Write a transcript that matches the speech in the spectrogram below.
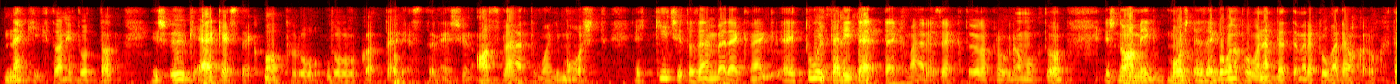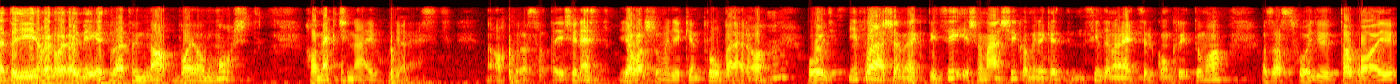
nekik tanítottak, és ők elkezdtek apró dolgokat terjeszteni. És én azt látom, hogy most egy kicsit az embereknek túltelítettek már ezektől a programoktól, és na, még most ezekben a hónapokban nem tettem erre próbát, de akarok. Tehát, hogy, hogy, hogy még egy próbát, hogy na, vajon most, ha megcsináljuk ugyanezt, na akkor az hat És én ezt javaslom egyébként próbára, uh-huh. hogy információ meg pici, és a másik, aminek egy szinte nagyon egyszerű konkrétuma, az az, hogy tavaly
